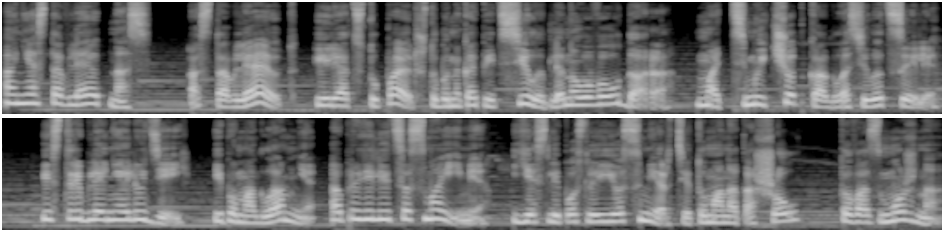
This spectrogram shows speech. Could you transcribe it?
Они оставляют нас. Оставляют или отступают, чтобы накопить силы для нового удара. Мать тьмы четко огласила цели. Истребление людей. И помогла мне определиться с моими. Если после ее смерти туман отошел, то, возможно,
